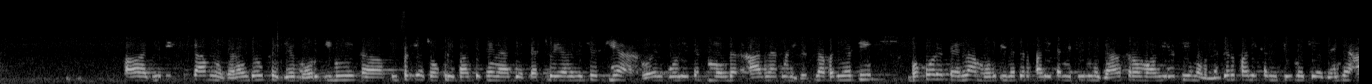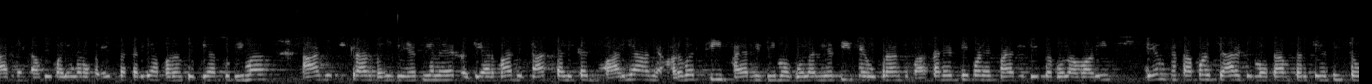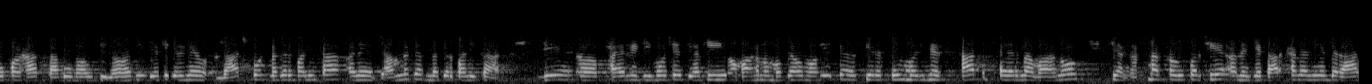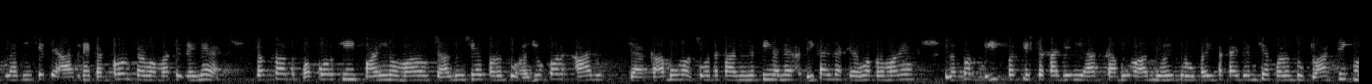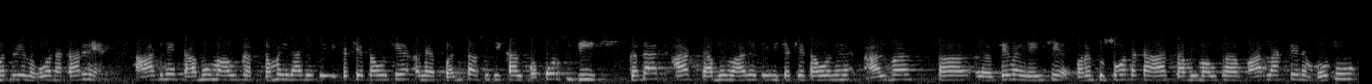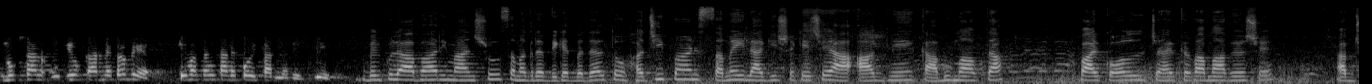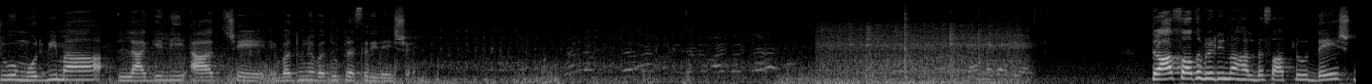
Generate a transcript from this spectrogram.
જણાવી દઉં કે જે મોરબીની પીપળિયા ચોકડી પાસે થઈને આજે ફેક્ટરી આવેલી છે, ત્યાં રોયલ પોલિટેકની અંદર આગ લાગવાની ઘટના બની હતી. બપોરે પહેલા મોરબી નગરપાલિકાની ટીમને જાણ કરવામાં આવી હતી અને નગરપાલિકાની ટીમે ત્યાં જઈને આગને કાબૂમાં લેવાનો પ્રયત્ન કર્યા, પરંતુ ત્યાં સુધીમાં આગ ઇકરાર બની ગઈ હતી અને ત્યારબાદ તાત્કાલિક જ માળિયા અને હળવદથી ફાયરની ટીમો બોલાવી હતી. તે ઉપરાંત વાંકાનેરથી પણ એક ફાયરની ટીમને બોલાવવામાં આવી. તેમ છતાં પણ ચાર ટીમો કામ કરતી હતી, તો પણ આગ કાબૂમાં આવતી ન હતી. જેથી કરીને રાજકોટ નગરપાલિકા અને જામનગર નગરપાલિકા જે ફાયરની ટીમો છે, ત્યાંથી વાહનો મગાવવામાં આવ્યા છે. અત્યારે કુલ મળીને સાત ફાયરના વાહનો ત્યાં ઘટના સ્થળ ઉપર છે અને જે કારખાનાની અંદર આગ લાગી છે, તે આગને કંટ્રોલ કરવા માટે લઈને સતત બપોરથી પાણીનો માળો ચાલુ છે, પરંતુ હજુ પણ આગ કાબુમાં સો ટકા આવી નથી અને અધિકારીના કહેવા પ્રમાણે લગભગ વીસ પચીસ ટકા જેવી આગ કાબુમાં આવી હોય તેવું કહી શકાય તેમ છે, પરંતુ પ્લાસ્ટિક મટીરિયલ હોવાના કારણે આગને કાબુમાં આવતા સમય લાગે તેવી શક્યતાઓ છે અને બનતા સુધી કાલ બપોર સુધી કદાચ આગ કાબુમાં આવે તેવી શક્યતાઓને હાલમાં કહેવાઈ રહી છે. પરંતુ સો ટકા આગ કાબુમાં આવતા વાર લાગશે અને મોટું નુકસાન ઉદ્યોગકારને થશે તેમાં શંકાને કોઈ સાર નથી. બિલકુલ આભાર, હિમાંશુ. સમગ્ર વિગત બદલ તો હજી પણ સમય લાગી શકે છે આ આગને કાબુમાં આવતા ફાયર કોલ જાહેર કરવામાં આવ્યો છે. આપ જુઓ, મોરબીમાં લાગેલી આગ છે એ વધુને વધુ પ્રસરી રહી છે. તો આ સાથે બુલેટિનમાં હાલ બસ આટલું દેશ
